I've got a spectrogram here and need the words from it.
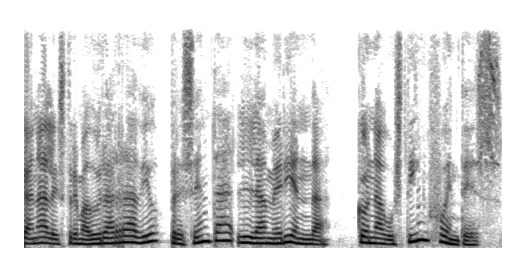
Canal Extremadura Radio presenta La Merienda con Agustín Fuentes.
